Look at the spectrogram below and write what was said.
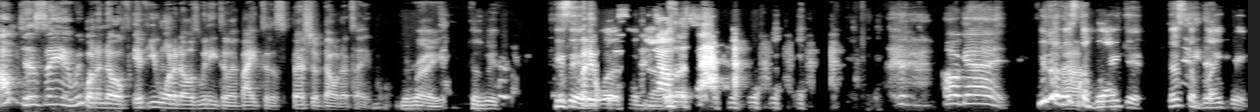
I'm just saying, we want to know if, if you one of those we need to invite to the special donor table. Right. Because we he said But it it was dollars. oh God. You know, that's Uh, the blanket. That's the blanket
